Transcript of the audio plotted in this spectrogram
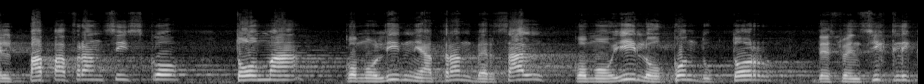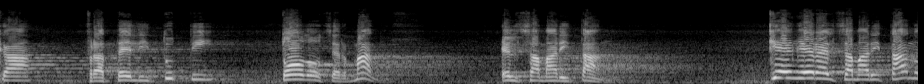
el Papa Francisco toma como línea transversal, como hilo conductor de su encíclica Fratelli Tutti, todos hermanos, el samaritano. ¿Quién era el samaritano?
